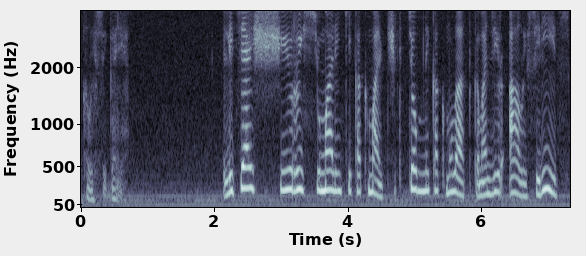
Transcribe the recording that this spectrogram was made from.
к Лысой горе. Летящий рысью маленький, как мальчик, темный, как мулат, командир алый сириец,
